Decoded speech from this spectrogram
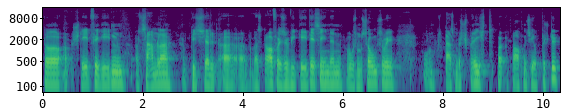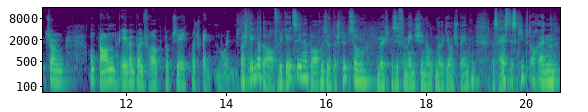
Da steht für jeden Sammler ein bisschen äh, was drauf. Also wie geht es Ihnen, was man sagen soll. Und dass man spricht, brauchen Sie Unterstützung. Und dann eventuell fragt, ob sie etwas spenden wollen. Was steht da drauf? Wie geht es Ihnen? Brauchen Sie Unterstützung? Möchten Sie für Menschen in Not in der Region spenden? Das heißt, es gibt auch ein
